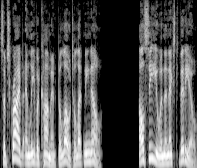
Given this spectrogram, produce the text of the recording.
Subscribe and leave a comment below to let me know. I'll see you in the next video.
